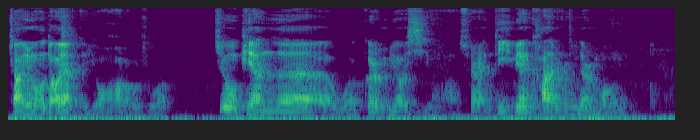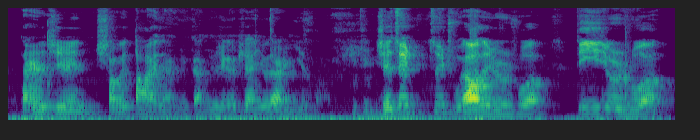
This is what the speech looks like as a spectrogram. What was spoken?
张艺谋导演的《有话好好说》。这部片子我个人比较喜欢啊，虽然第一遍看的时候有点懵，但是其实你稍微大一点就感觉这个片有点意思。其实最最主要的就是说，第一就是说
